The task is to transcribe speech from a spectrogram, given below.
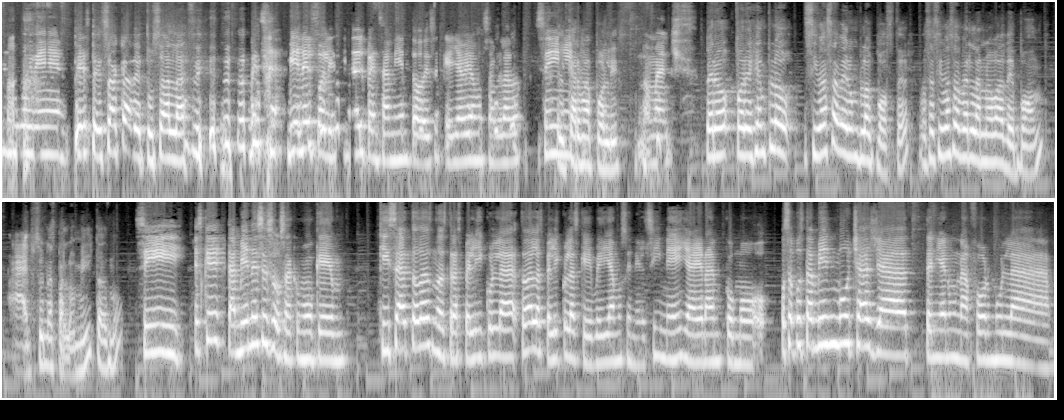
muy bien. te, te saca de tu sala, sí. Viene el policía del pensamiento, ese que ya habíamos hablado. Sí, el Karma Police. no manches. Pero, por ejemplo, si vas a ver un blockbuster, o sea, si vas a ver la nueva de Bond, ay, pues unas palomitas, ¿no? Sí, es que también es eso, o sea, como que quizá todas nuestras películas, todas las películas que veíamos en el cine ya eran como, o sea, pues también muchas ya tenían una fórmula,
